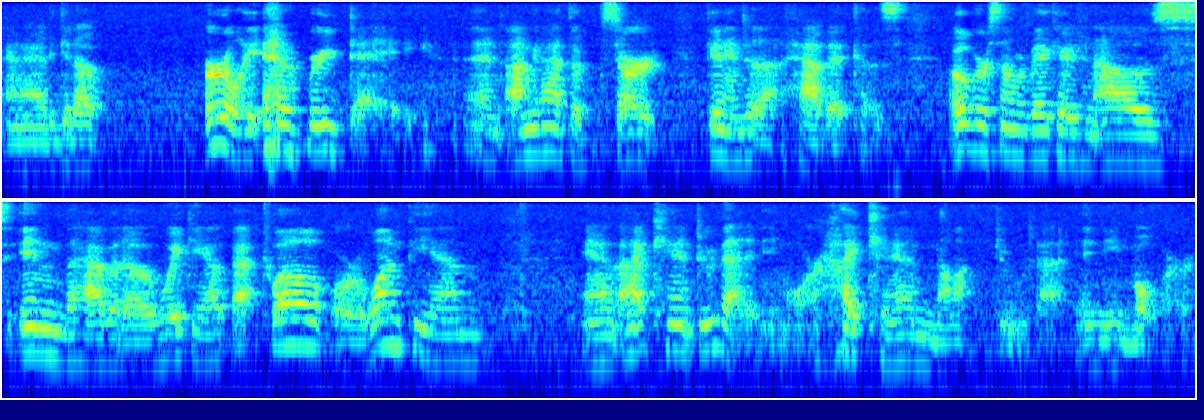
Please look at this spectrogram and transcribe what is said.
and I had to get up early every day. And I'm to have to start getting into that habit because over summer vacation I was in the habit of waking up at 12 or 1 p.m. And I can't do that anymore. I cannot do that anymore.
